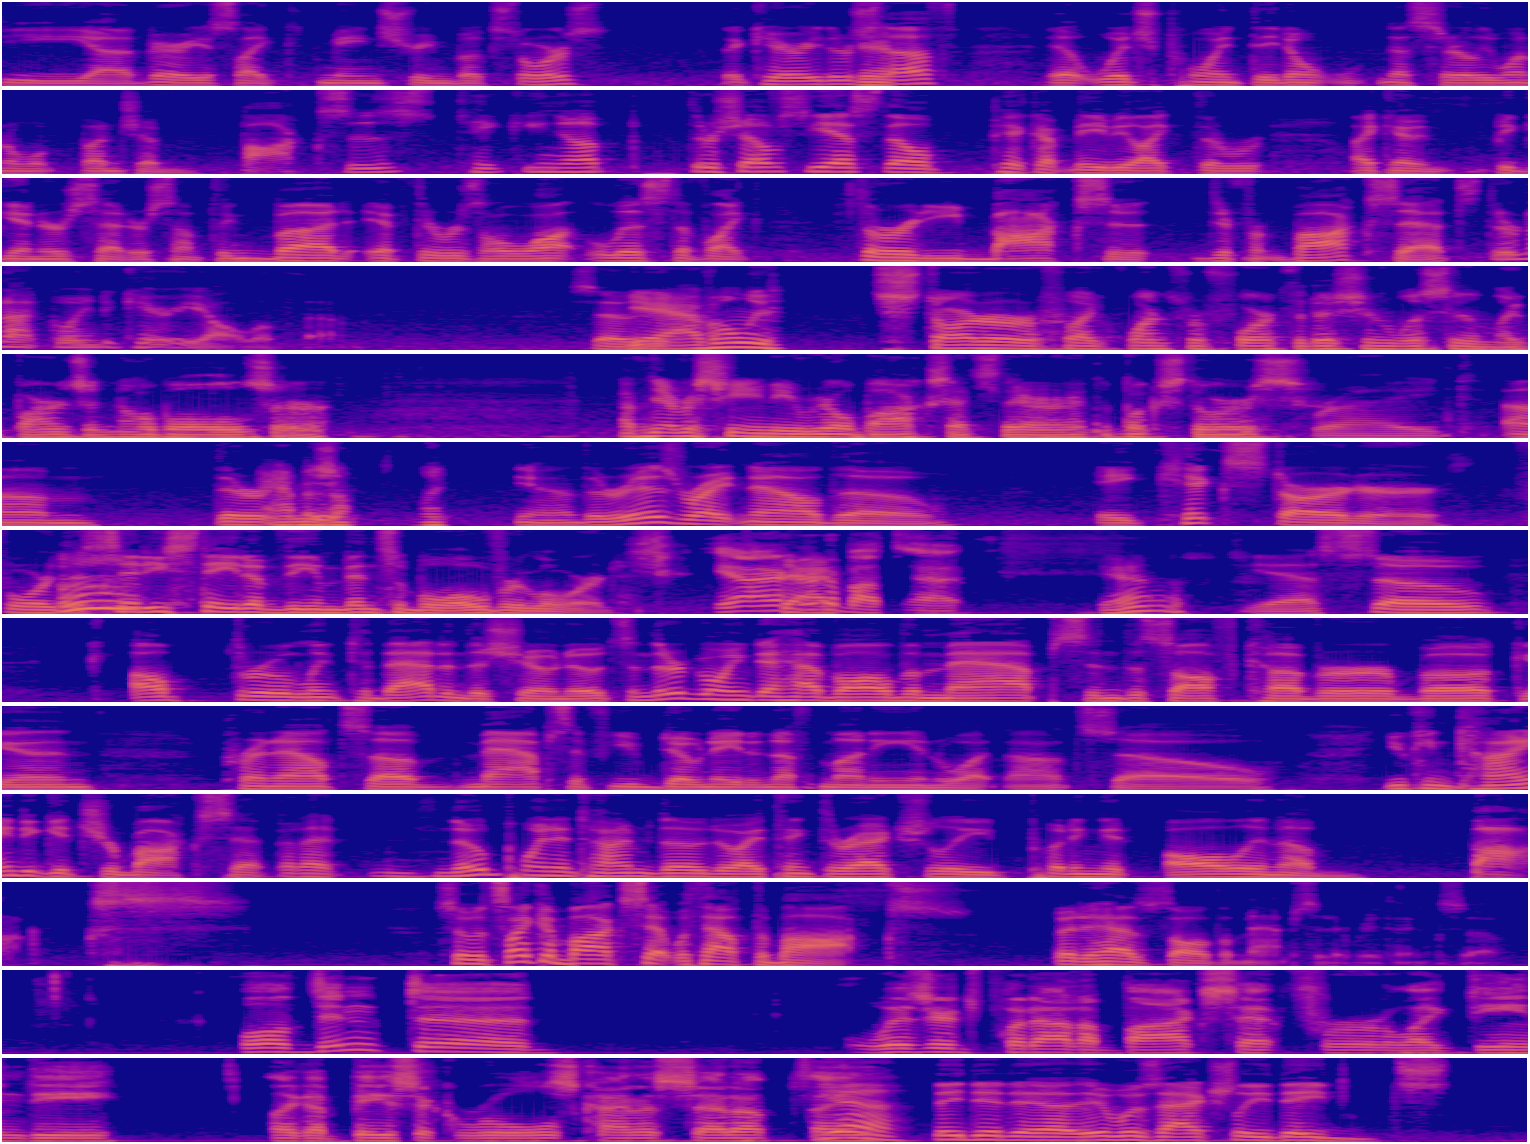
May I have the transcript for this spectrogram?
the uh, various like mainstream bookstores that carry their Yeah. stuff. At which point, they don't necessarily want a bunch of boxes taking up their shelves. Yes, they'll pick up maybe like the like a beginner set or something. But if there was a lot list of like thirty boxes, different box sets, they're not going to carry all of them. So Yeah, I've only starter like once for fourth edition listed in like Barnes and Nobles or. I've never seen any real box sets there at the bookstores. Right. Um, there Amazon. it- like, yeah, there is right now though a Kickstarter for the city state of the Invincible Overlord. Yeah, I That- heard about that. yeah. Yes, so I'll throw a link to that in the show notes, and they're going to have all the maps and the soft cover book and printouts of maps if you donate enough money and whatnot. So you can kind of get your box set, but at no point in time though do I think they're actually putting it all in a box. So it's like a box set without the box, but it has all the maps and everything. So Well, didn't uh, Wizards put out a box set for like D and D, like a basic rules kind of setup thing? Yeah, they did. Uh, it was actually they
